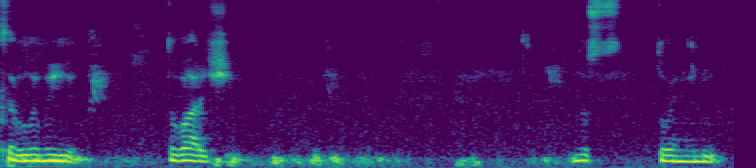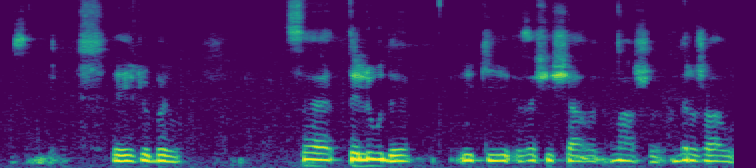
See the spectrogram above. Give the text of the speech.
Це були мої товариші, достойні люди, на самом деле. Я їх любив. Це ті люди, які захищали нашу державу.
